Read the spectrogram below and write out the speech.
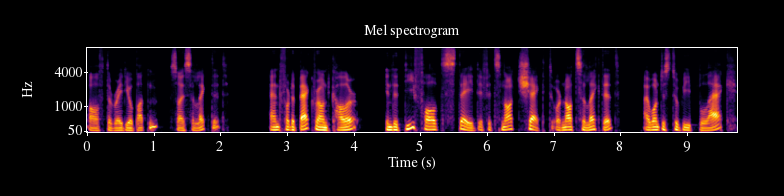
of the radio button. So I select it. And for the background color, in the default state, if it's not checked or not selected, I want this to be black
